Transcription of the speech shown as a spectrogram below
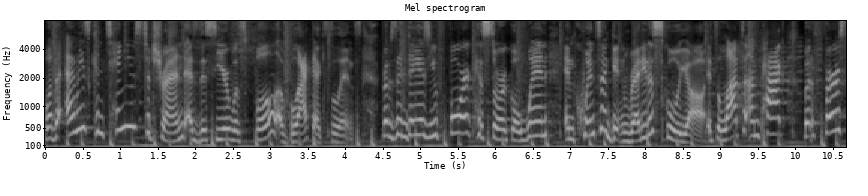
Well, the Emmys continues to trend as this year was full of black excellence. From Zendaya's euphoric historical win and Quinta getting ready to school y'all. It's a lot to unpack, but first,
